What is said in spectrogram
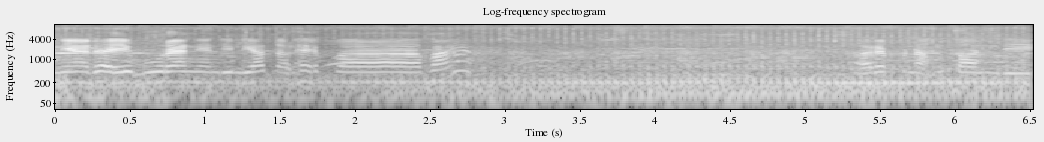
ini ada hiburan yang dilihat oleh pa- apa? Oleh penonton di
